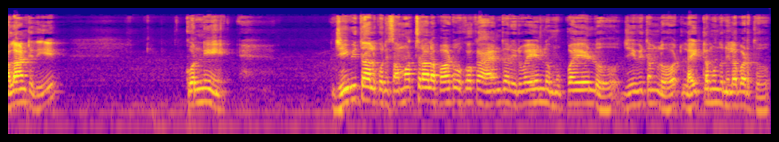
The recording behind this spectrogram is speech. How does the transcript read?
అలాంటిది కొన్ని జీవితాలు కొన్ని సంవత్సరాల పాటు ఒక్కొక్క యాంకర్ ఇరవై ఏళ్ళు ముప్పై ఏళ్ళు జీవితంలో లైట్ల ముందు నిలబడుతూ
